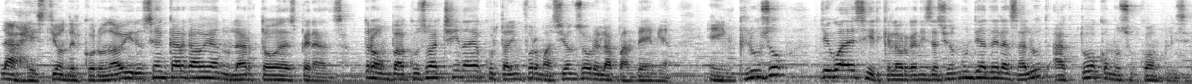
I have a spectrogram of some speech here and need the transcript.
la gestión del coronavirus se ha encargado de anular toda esperanza. Trump acusó a China de ocultar información sobre la pandemia e incluso llegó a decir que la Organización Mundial de la Salud actuó como su cómplice.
